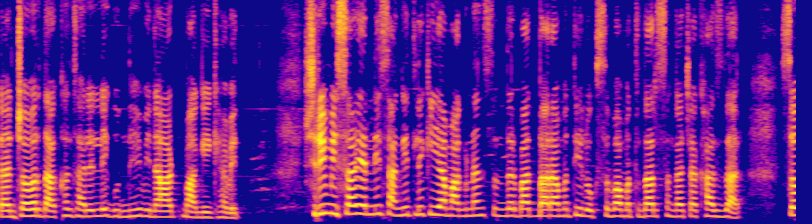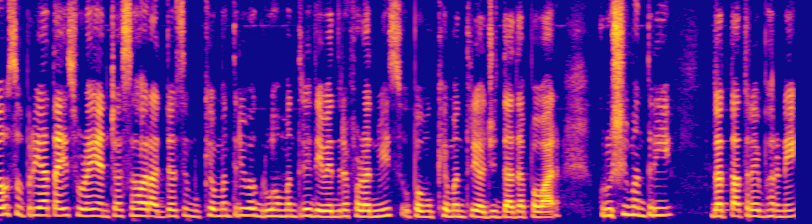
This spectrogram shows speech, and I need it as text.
त्यांच्यावर दाखल झालेले गुन्हे विनाअट मागे घ्यावेत. श्री मिसाळ यांनी सांगितले की या मागण्यांसंदर्भात बारामती लोकसभा मतदारसंघाच्या खासदार सौ सुप्रियाताई सुळे यांच्यासह राज्याचे मुख्यमंत्री व गृहमंत्री देवेंद्र फडणवीस उपमुख्यमंत्री अजितदादा पवार कृषी मंत्री दत्तात्रय भरणे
